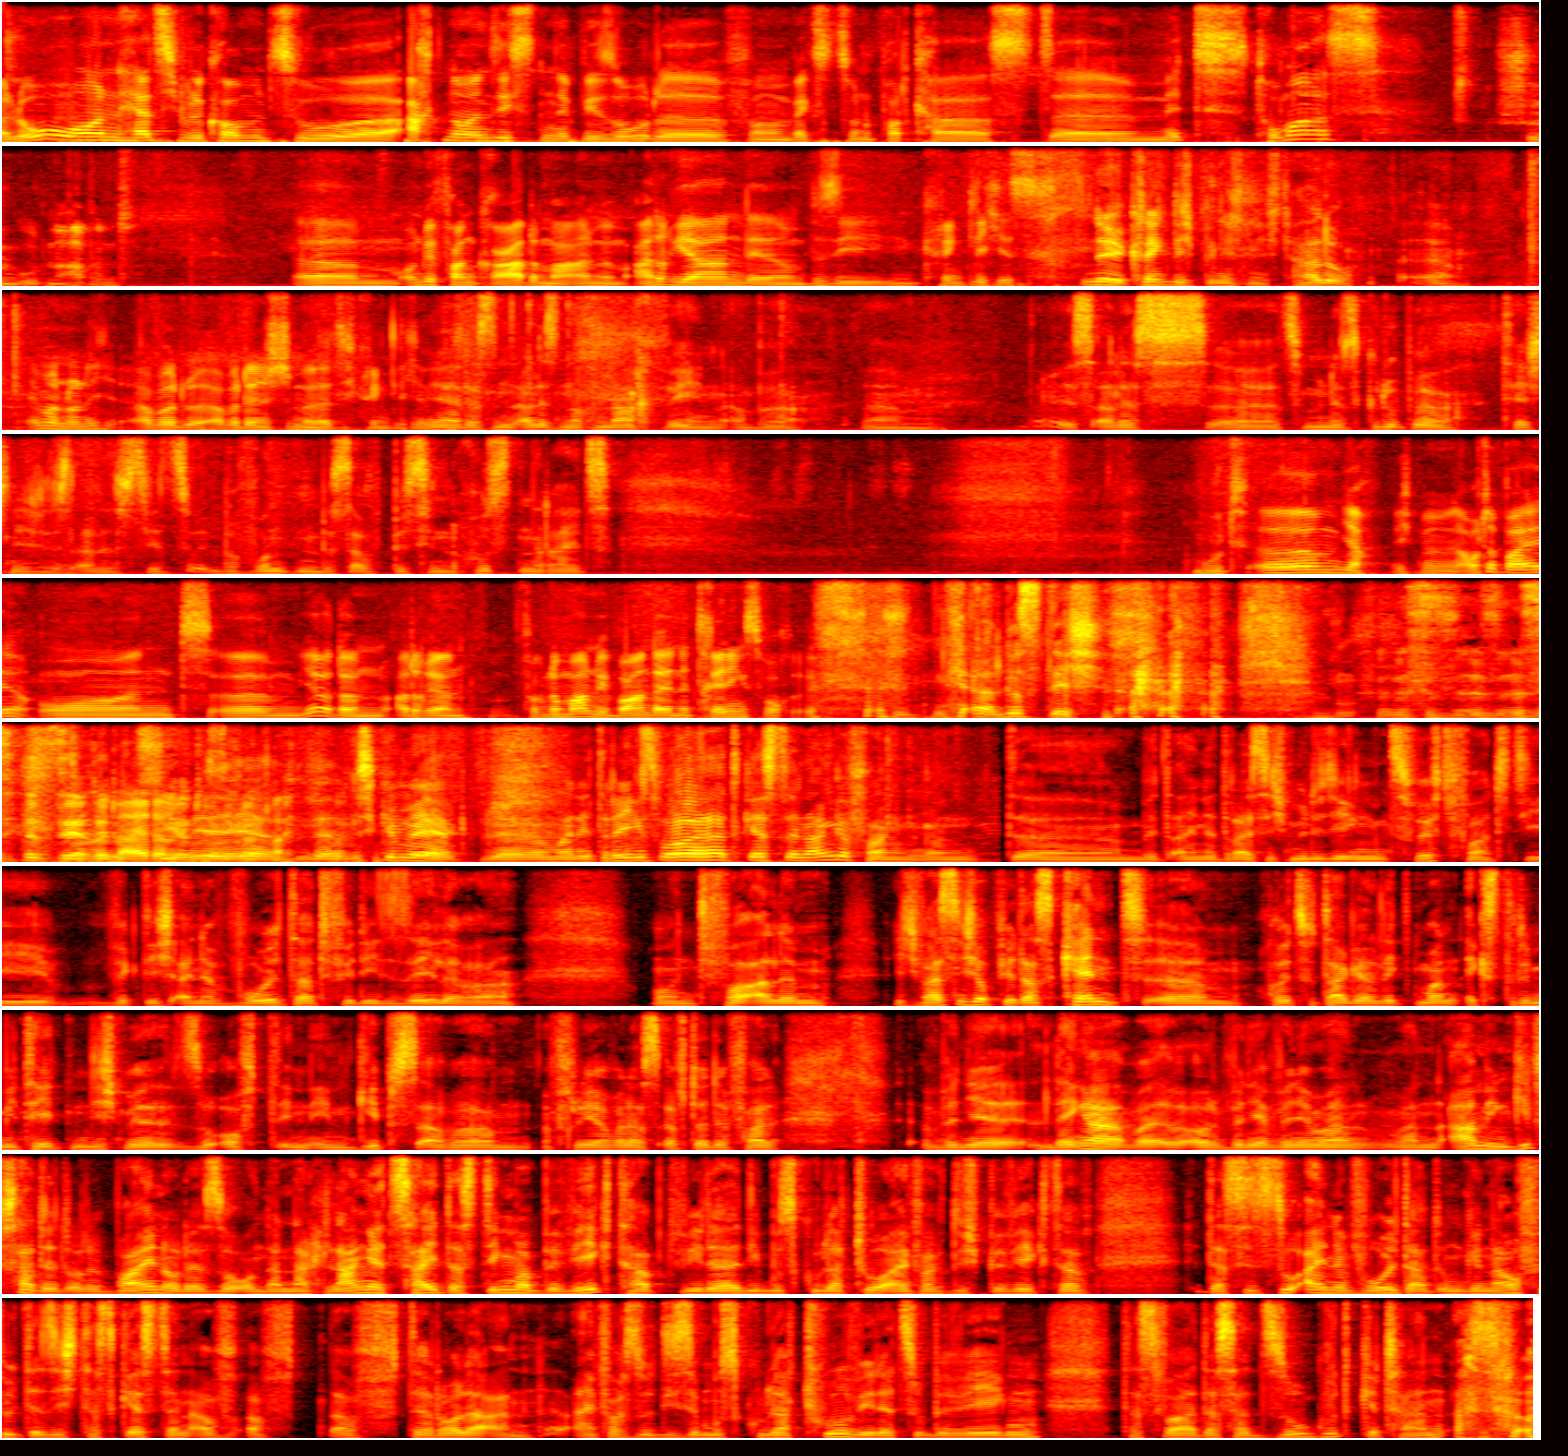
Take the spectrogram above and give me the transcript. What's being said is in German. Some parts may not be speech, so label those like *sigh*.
Hallo und herzlich willkommen zur 98. Episode vom Wechselzone Podcast äh, mit Thomas. Schönen guten Abend. Ähm, und wir fangen gerade mal an mit dem Adrian, der ein bisschen kränklich ist. Nee, kränklich bin ich nicht. Hallo. Ja. Immer noch nicht, aber, du, aber deine Stimme hört sich kränklich an. Ja, das sind alles noch Nachwehen, aber ähm, ist alles, äh, zumindest Gruppe technisch ist alles jetzt überwunden, bis auf ein bisschen Hustenreiz. Gut, ähm, ja, ich bin auch dabei und ähm, ja, dann Adrian, fang doch mal an, wie war deine Trainingswoche? *laughs* ja, lustig. *laughs* das ist, ist, ist sehr Leider, ja, ja, ja habe ich gemerkt. Meine Trainingswoche hat gestern angefangen und äh, mit einer 30-minütigen Zwiftfahrt, die wirklich eine Wohltat für die Seele war. Und vor allem, ich weiß nicht, ob ihr das kennt, ähm, heutzutage legt man Extremitäten nicht mehr so oft in, in Gips, aber früher war das öfter der Fall wenn ihr länger, oder wenn ihr, wenn ihr mal, mal einen Arm in Gips hattet oder Bein oder so und dann nach langer Zeit das Ding mal bewegt habt, wieder die Muskulatur einfach durchbewegt habt, das ist so eine Wohltat und genau fühlte sich das gestern auf, auf, auf der Rolle an. Einfach so diese Muskulatur wieder zu bewegen, das war, das hat so gut getan. *laughs* Also,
